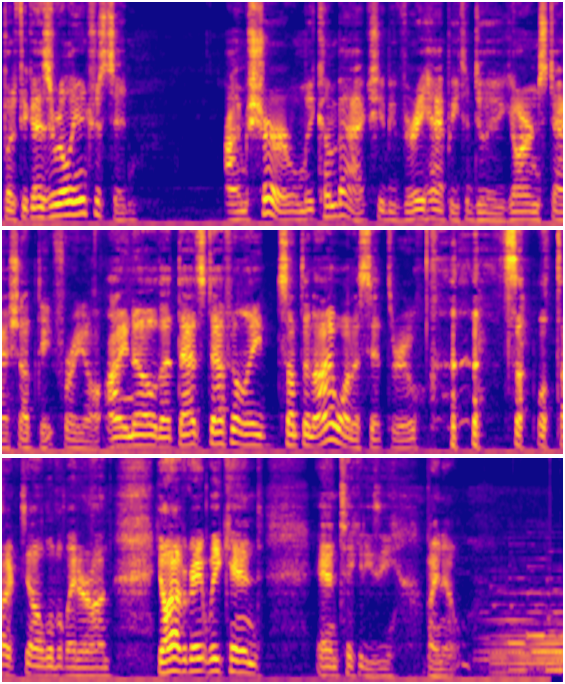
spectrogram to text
But if you guys are really interested, I'm sure when we come back, she'd be very happy to do a yarn stash update for y'all. I know that that's definitely something I want to sit through. so we'll talk to y'all a little bit later on. Y'all have a great weekend and take it easy. Bye now.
